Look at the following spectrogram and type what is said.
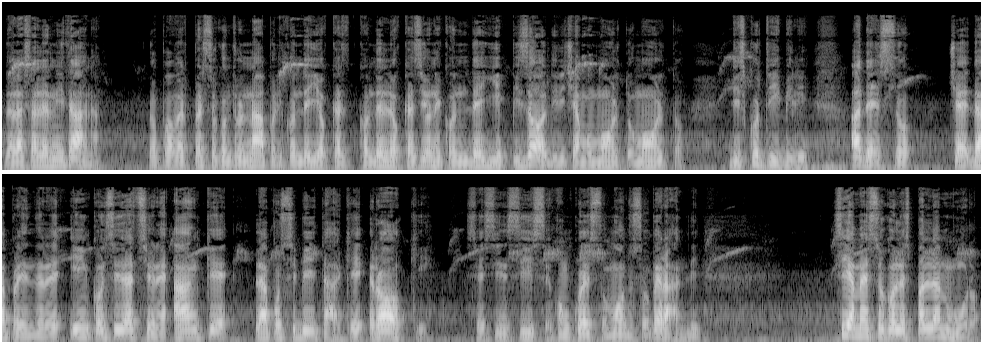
della Salernitana, dopo aver perso contro il Napoli con, con delle occasioni, con degli episodi diciamo molto molto discutibili, adesso c'è da prendere in considerazione anche la possibilità che Rocchi, se si insiste con questo modus operandi, sia messo con le spalle al muro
